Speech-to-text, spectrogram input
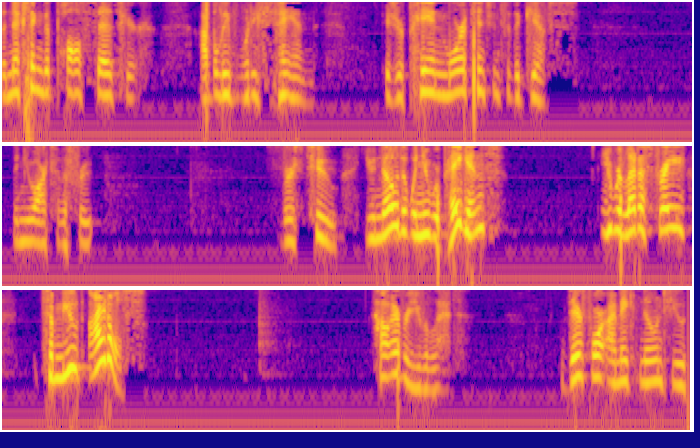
The next thing that Paul says here, I believe what he's saying is you're paying more attention to the gifts than you are to the fruit. Verse 2. You know that when you were pagans, you were led astray to mute idols. However you were led. Therefore I make known to you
